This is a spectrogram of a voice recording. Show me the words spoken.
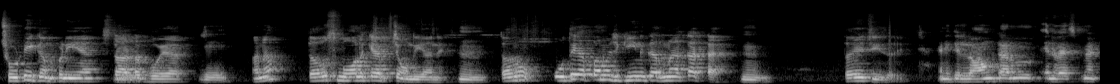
ਛੋਟੀ ਕੰਪਨੀ ਹੈ ਸਟਾਰਟਅਪ ਹੋਇਆ ਜੀ। ਹਨਾ? ਤਾਂ ਉਹ ਸਮਾਲ ਕੈਪ 'ਚ ਆਉਂਦੀਆਂ ਨੇ। ਹੂੰ। ਤਾਂ ਉਹਨੂੰ ਉਤੇ ਆਪਾਂ ਨੂੰ ਯਕੀਨ ਕਰਨਾ ਘੱਟ ਹੈ। ਹੂੰ। ਤਾਂ ਇਹ ਚੀਜ਼ ਹੈ ਜੀ। ਯਾਨੀ ਕਿ ਲੌਂਗ ਟਰਮ ਇਨਵੈਸਟਮੈਂਟ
